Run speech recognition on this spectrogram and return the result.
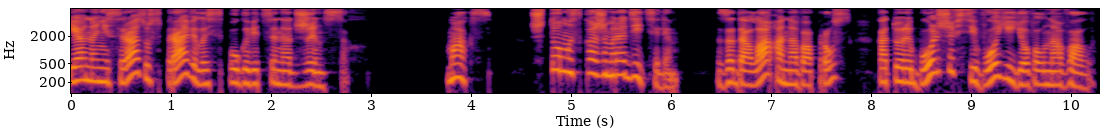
и она не сразу справилась с пуговицей на джинсах. «Макс, что мы скажем родителям?» Задала она вопрос, который больше всего ее волновал.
